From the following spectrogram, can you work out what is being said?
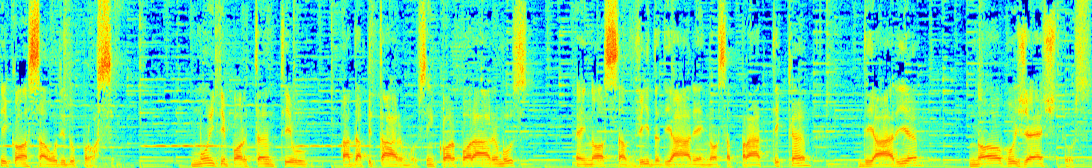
e com a saúde do próximo. Muito importante o adaptarmos, incorporarmos em nossa vida diária, em nossa prática diária, novos gestos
